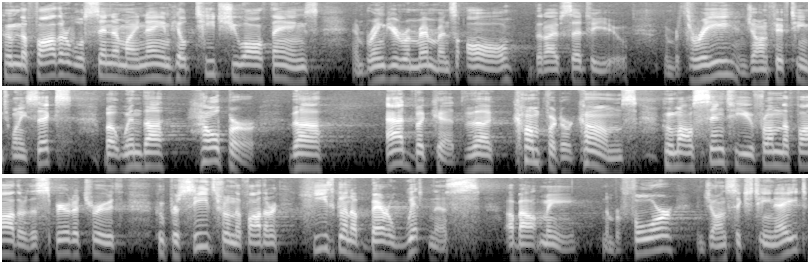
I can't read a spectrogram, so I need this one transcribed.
whom the Father will send in my name, he'll teach you all things and bring to your remembrance all that I've said to you. Number three, in John 15, 26, but when the helper, the advocate, the comforter comes, whom I'll send to you from the Father, the Spirit of truth, who proceeds from the Father, he's going to bear witness about me. Number four, in John 16, 8,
